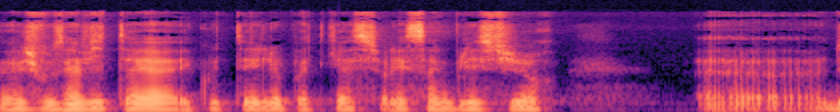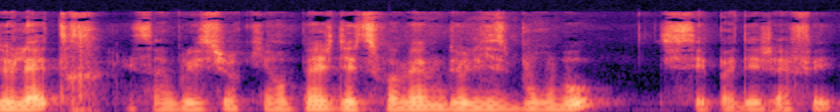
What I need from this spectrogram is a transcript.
Euh, je vous invite à écouter le podcast sur les cinq blessures de l'être, les cinq blessures qui empêchent d'être soi-même de Lise Bourbeau, si c'est pas déjà fait.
